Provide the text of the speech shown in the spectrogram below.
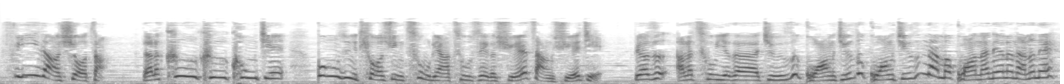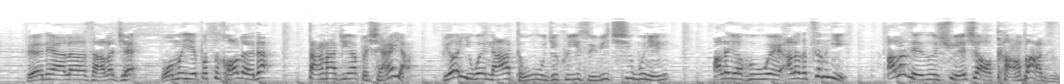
非常嚣张，来了 QQ 空间公然挑衅初两初三的学长学姐，表示阿拉初一个就是狂，就是狂，就是那么狂，那能了哪能呢？不要拿阿拉上了急，我们也不是好惹的，打那就像白相一样，不要以为拿大就可以随便欺负人，阿拉要捍卫阿拉个尊严，阿拉才是学校扛把子，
